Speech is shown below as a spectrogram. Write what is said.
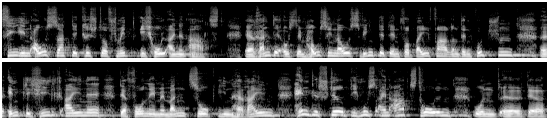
Zieh ihn aus, sagte Christoph Schmidt, ich hol einen Arzt. Er rannte aus dem Haus hinaus, winkte den vorbeifahrenden Kutschen. Äh, endlich hielt eine. Der vornehme Mann zog ihn herein. Händel stirbt, ich muss einen Arzt holen. Und äh, der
